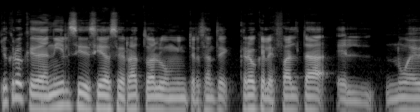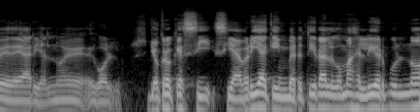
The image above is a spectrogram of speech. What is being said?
Yo creo que Daniel sí decía hace rato algo muy interesante. Creo que le falta el 9 de área, el 9 de gol. Yo creo que si, si habría que invertir algo más el Liverpool, no,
